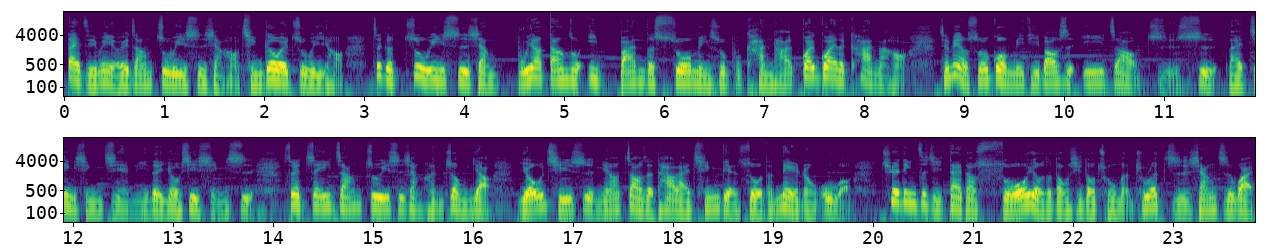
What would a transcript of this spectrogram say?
袋子里面有一张注意事项，哈，请各位注意哈，这个注意事项。不要当做一般的说明书不看它，乖乖的看呐哈。前面有说过，谜题包是依照指示来进行解谜的游戏形式，所以这一张注意事项很重要，尤其是你要照着它来清点所有的内内容物哦，确定自己带到所有的东西都出门，除了纸箱之外，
